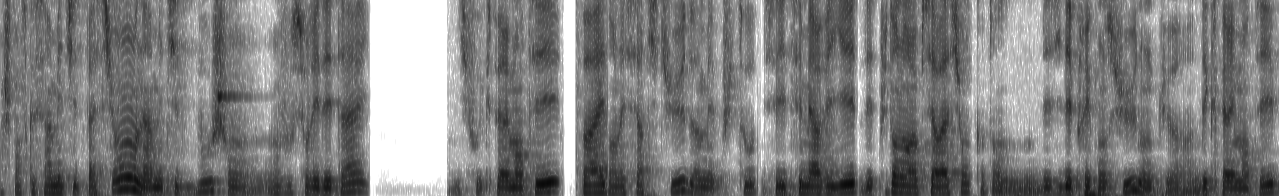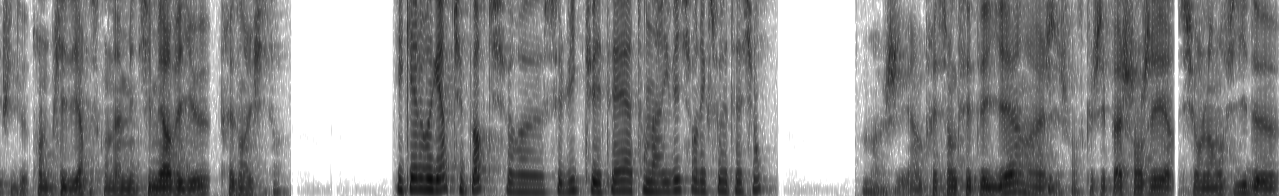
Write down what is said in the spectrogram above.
Je pense que c'est un métier de passion, on a un métier de bouche, on joue sur les détails. Il faut expérimenter, pas être dans les certitudes, mais plutôt essayer de s'émerveiller, d'être plus dans l'observation quand on des idées préconçues, donc euh, d'expérimenter, puis de prendre plaisir parce qu'on a un métier merveilleux, très enrichissant. Et quel regard tu portes sur euh, celui que tu étais à ton arrivée sur l'exploitation? J'ai l'impression que c'était hier. Euh, je pense que j'ai pas changé sur l'envie de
